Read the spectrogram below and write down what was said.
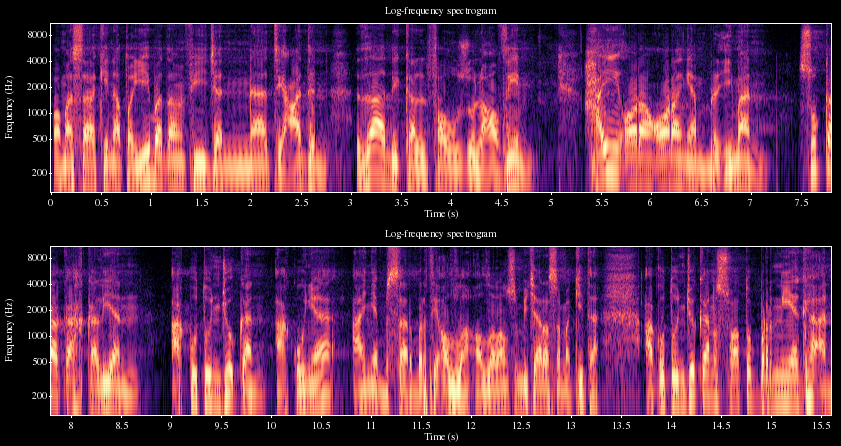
wa masakin tayyibatan fi jannati adn dzalikal fawzul azim hai orang-orang yang beriman sukakah kalian Aku tunjukkan, akunya hanya besar berarti Allah. Allah langsung bicara sama kita. Aku tunjukkan suatu perniagaan,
